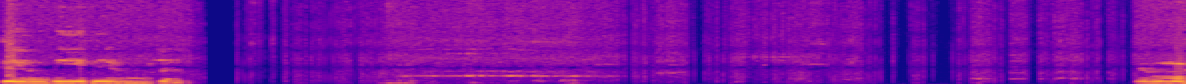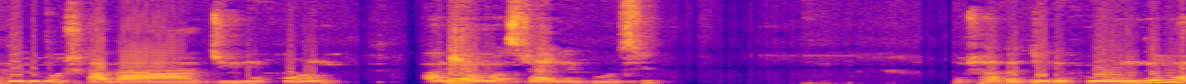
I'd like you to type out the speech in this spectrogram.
তেল দিয়ে দিয়ে মধ্যে এর মধ্যে দেবো সাদা জিরে ফোড়ন। আমি আমার স্টাইলে করছি। সাদা জিরে ফোড়ন দেবো।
